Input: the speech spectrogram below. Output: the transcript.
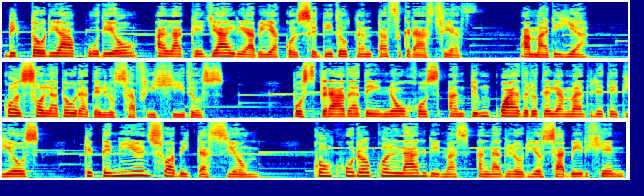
Victoria acudió a la que ya le había concedido tantas gracias, a María, consoladora de los afligidos. Postrada de enojos ante un cuadro de la Madre de Dios que tenía en su habitación, conjuró con lágrimas a la gloriosa Virgen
